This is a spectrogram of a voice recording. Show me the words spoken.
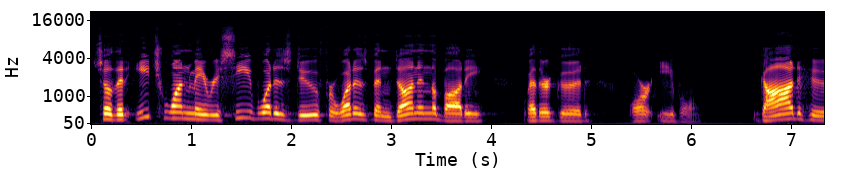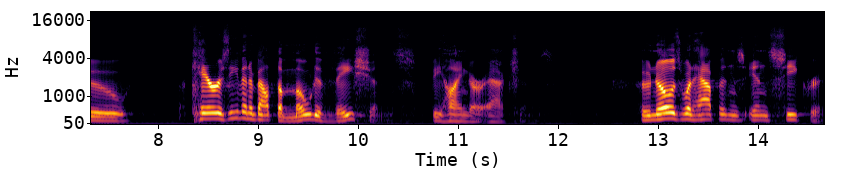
so that each one may receive what is due for what has been done in the body, whether good or evil. God who cares even about the motivations behind our actions, who knows what happens in secret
